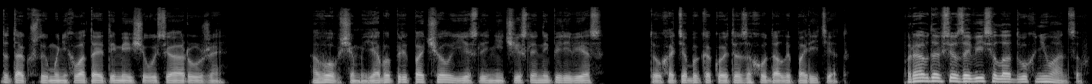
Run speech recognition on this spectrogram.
да так, что ему не хватает имеющегося оружия. В общем, я бы предпочел, если не численный перевес, то хотя бы какой-то захудалый паритет. Правда, все зависело от двух нюансов.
